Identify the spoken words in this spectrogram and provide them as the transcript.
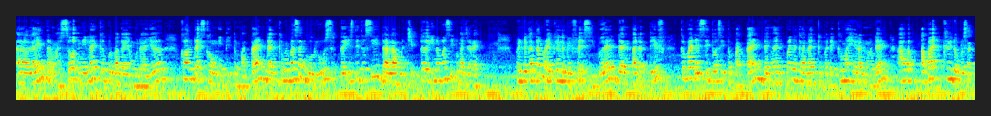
uh, lain termasuk nilai kepelbagaian budaya, konteks komuniti tempatan dan kebebasan guru serta institusi dalam mencipta inovasi pengajaran. Pendekatan mereka lebih fleksibel dan adaptif kepada situasi tempatan dengan penekanan kepada kemahiran moden abad ke-21.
